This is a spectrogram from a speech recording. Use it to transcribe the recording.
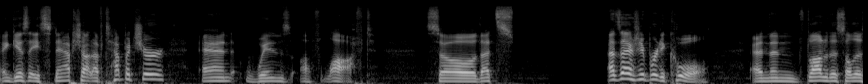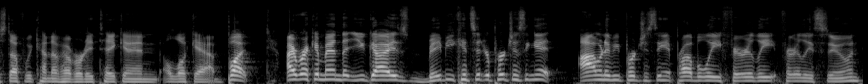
and gives a snapshot of temperature and winds aloft. So that's that's actually pretty cool. And then a lot of this other stuff we kind of have already taken a look at. But I recommend that you guys maybe consider purchasing it. I'm going to be purchasing it probably fairly fairly soon.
